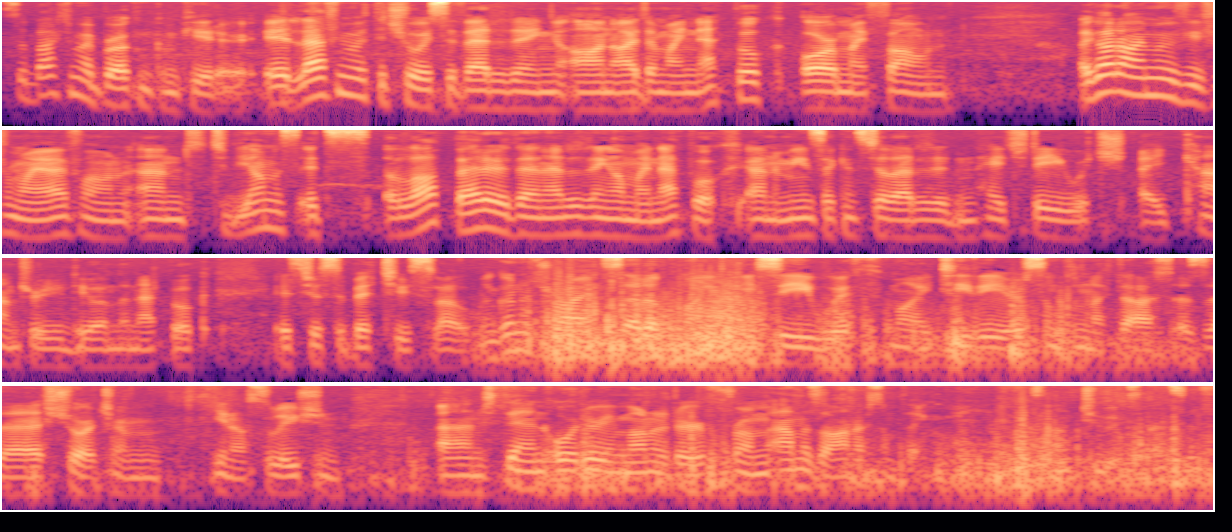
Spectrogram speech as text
So, back to my broken computer. It left me with the choice of editing on either my netbook or my phone. I got iMovie for my iPhone, and to be honest, it's a lot better than editing on my netbook, and it means I can still edit it in HD, which I can't really do on the netbook. It's just a bit too slow. I'm going to try and set up my PC with my TV or something like that as a short-term, you know, solution, and then order a monitor from Amazon or something. if It's not too expensive,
